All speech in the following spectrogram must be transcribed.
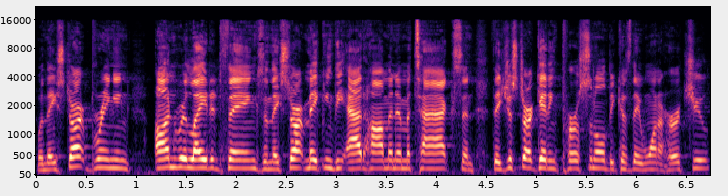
When they start bringing unrelated things and they start making the ad hominem attacks and they just start getting personal because they want to hurt you.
